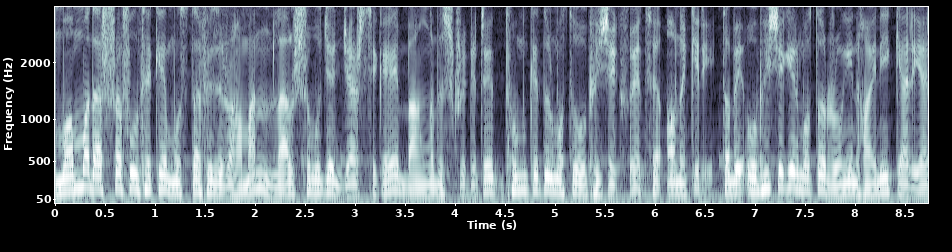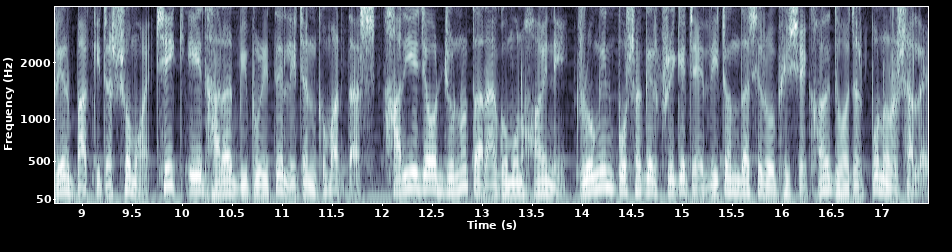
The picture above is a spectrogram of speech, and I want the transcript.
মোহাম্মদ আশরাফুল থেকে মুস্তাফিজুর রহমান লাল সবুজের জার্সি গায়ে বাংলাদেশ ক্রিকেটে ধূমকেতুর মতো অভিষেক হয়েছে অনেকেরই। তবে অভিষেকের মতো রঙিন হয়নি ক্যারিয়ারের বাকিটা সময়। ঠিক এই ধারার বিপরীতে লিটন কুমার দাস। হারিয়ে যাওয়ার জন্য তার আগমন হয়নি। রঙিন পোশাকের ক্রিকেটে লিটন দাসের অভিষেক হয় দু হাজার পনেরো সালে।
